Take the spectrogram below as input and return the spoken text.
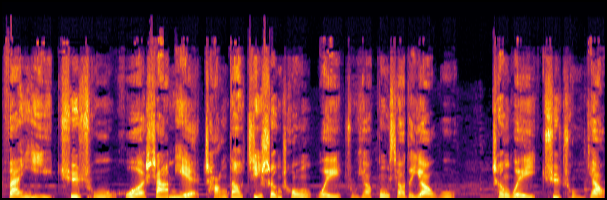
凡以驱除或杀灭肠道寄生虫为主要功效的药物，称为驱虫药。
